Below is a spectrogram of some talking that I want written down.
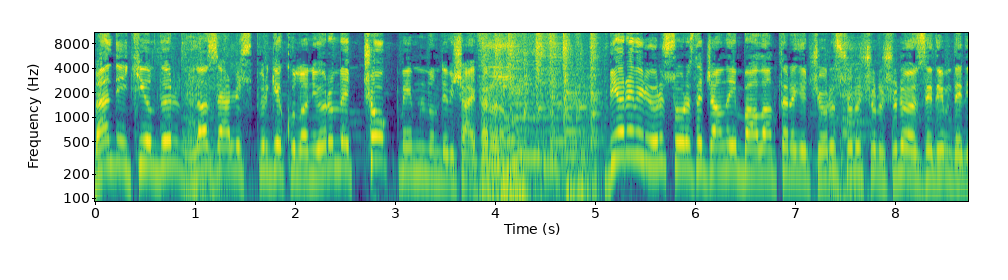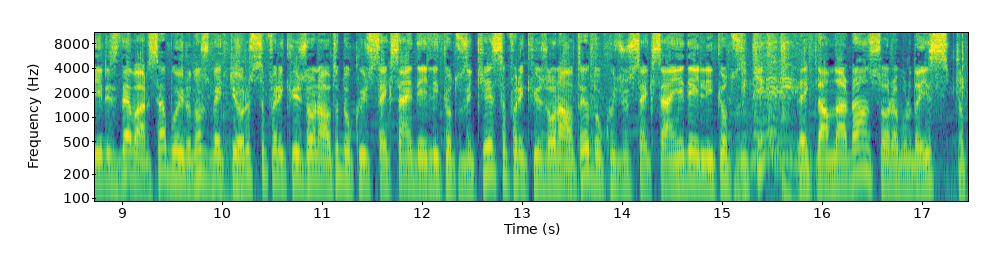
Ben de 2 yıldır lazerli süpürge kullanıyorum ve çok memnunum demiş Ayfer Hanım. Bir ara veriyoruz sonrasında canlı yayın bağlantılara geçiyoruz. Şunu şunu şunu özledim dediğiniz ne varsa buyurunuz bekliyoruz. 0216 987 52 32 0216 987 52 32 reklamlardan sonra buradayız. Cut.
